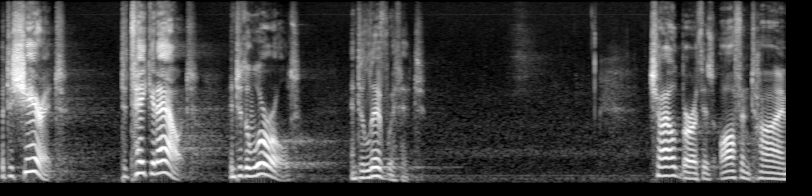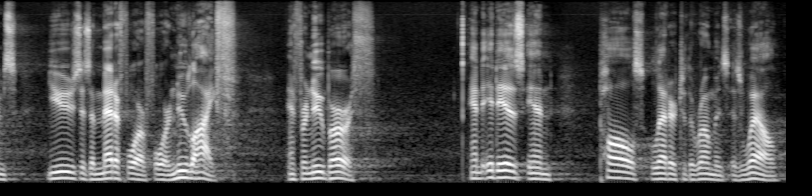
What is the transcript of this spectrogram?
but to share it, to take it out into the world, and to live with it. Childbirth is oftentimes used as a metaphor for new life and for new birth. And it is in Paul's letter to the Romans as well.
